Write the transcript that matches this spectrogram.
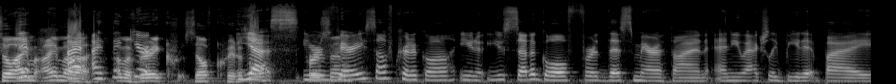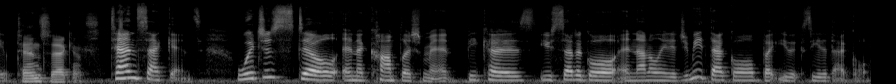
so I'm I'm a, I- am think a you're- very cr- self-critical. yes, you're very self-critical. You know, you set a goal for this marathon and you actually beat it by ten seconds. 10 seconds, which is still an accomplishment because you set a goal and not only did you meet that goal, but you exceeded that goal,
